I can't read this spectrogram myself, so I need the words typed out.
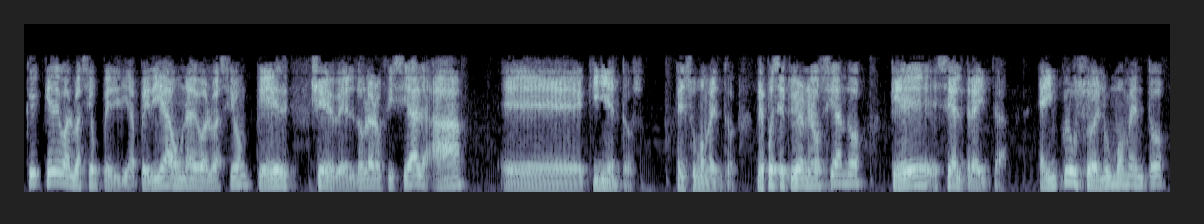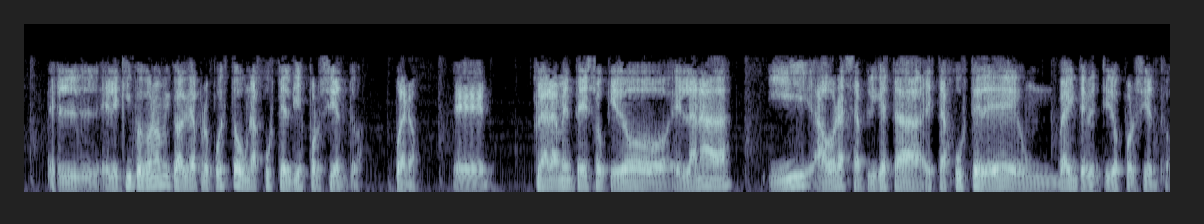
¿Qué, devaluación pedía? Pedía una devaluación que lleve el dólar oficial a eh, 500 en su momento. Después se estuvieron negociando que sea el 30. E incluso en un momento el, equipo económico había propuesto un ajuste del 10%. Bueno, eh, claramente eso quedó en la nada y ahora se aplica esta, este ajuste de un 20-22%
